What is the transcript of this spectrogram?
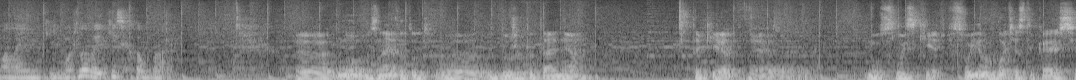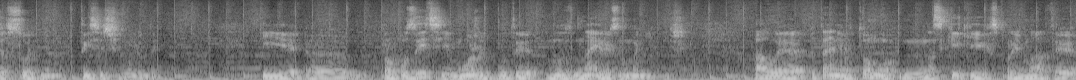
маленькі, можливо, якийсь хабар. Е, Ну, знаєте, тут е, дуже питання таке е, ну, слизьке. В своїй роботі стикаєшся з сотнями, тисячами людей. І е, пропозиції можуть бути ну, найрізноманітніші. Але питання в тому, наскільки їх сприймати е,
